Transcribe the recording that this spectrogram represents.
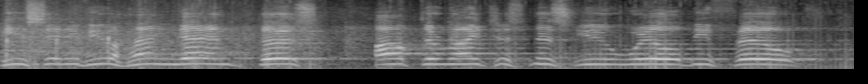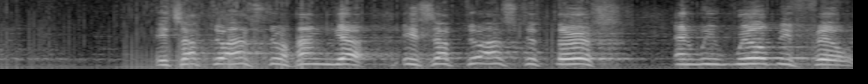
He said, if you hunger and thirst after righteousness, you will be filled. It's up to us to hunger. It's up to us to thirst, and we will be filled.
